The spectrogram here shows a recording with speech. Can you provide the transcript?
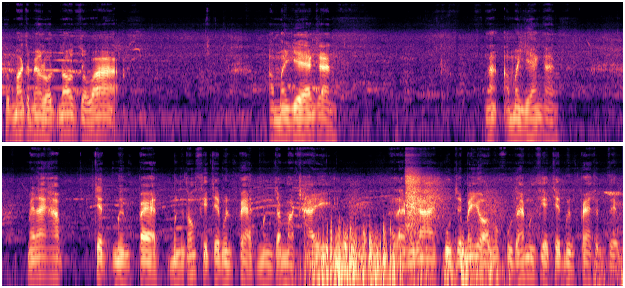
ส่วนมากจะไม่ลดนอกจากว่า เอามาแย้งกัน นะเอามาแย้งกัน ไม่ได้ครับ เจ็ดหมื่นแปดมึงต้องเสียเจ็ดหมื่นแปดมึงจะมาใช้อะไรไม่ได้กูจะไม่ยอมว่ากูจะให้มึงเสียเจ็ดหมื่นแปดเต็ม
